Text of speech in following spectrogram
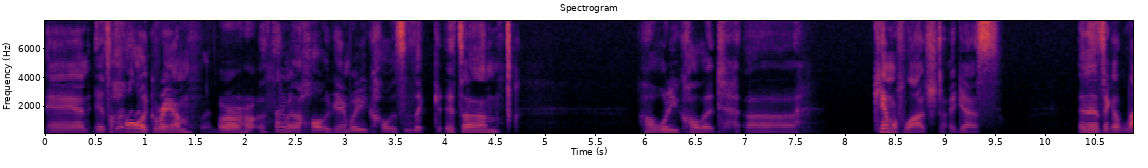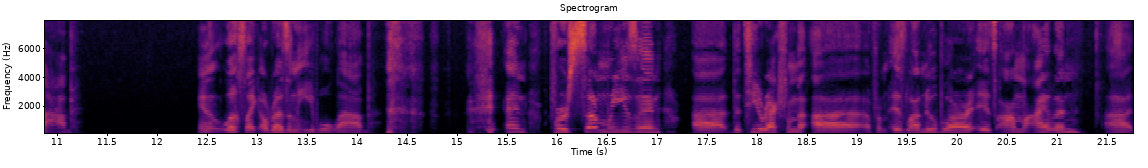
And it's a hologram, or it's not even a hologram. What do you call this? It's like it's um, oh, what do you call it? Uh, camouflaged, I guess. And then it's like a lab, and it looks like a Resident Evil lab. and for some reason, uh, the T Rex from the uh from Isla Nublar is on the island. Uh,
